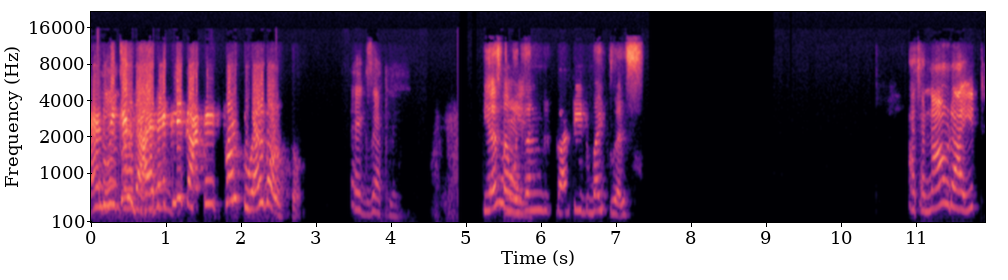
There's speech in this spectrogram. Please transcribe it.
and we can directly cut it from 12 also Exactly. Yes, ma'am. We can cut it by 12. Acha, now write.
